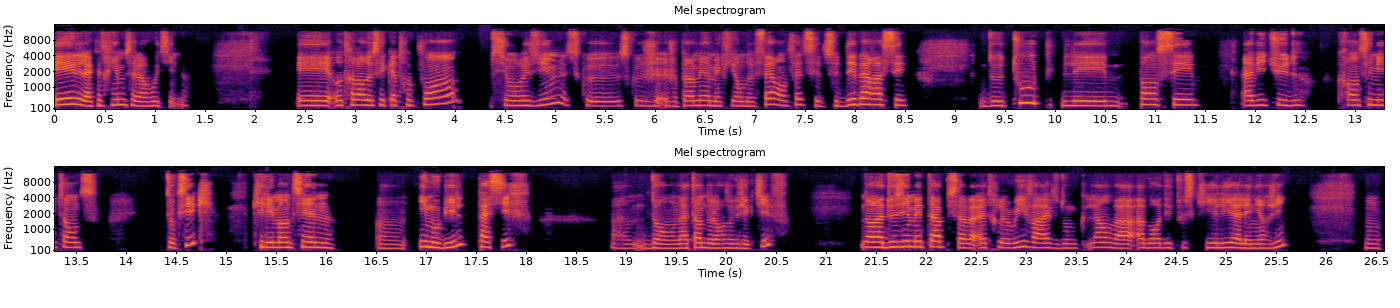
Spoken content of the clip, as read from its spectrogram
Et la quatrième, c'est la routine. Et au travers de ces quatre points, si on résume, ce que, je, permets à mes clients de faire, en fait, c'est de se débarrasser de toutes les pensées, habitudes, croyances limitantes, toxiques, qui les maintiennent euh, immobiles, passifs, euh, dans l'atteinte de leurs objectifs. Dans la deuxième étape, ça va être le revive. Donc là, on va aborder tout ce qui est lié à l'énergie. Donc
